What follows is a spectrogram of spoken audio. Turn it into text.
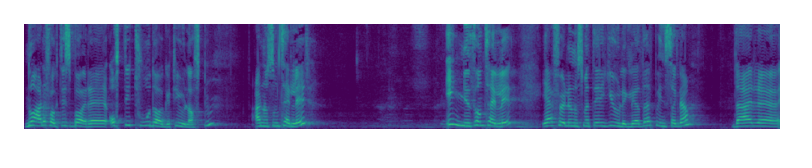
Nå er det faktisk bare 82 dager til julaften. Er det noen som teller? Ingen som teller. Jeg føler noe som heter juleglede på Instagram. Der, eh,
